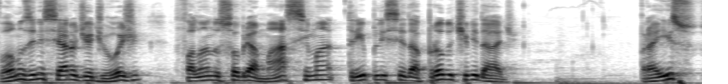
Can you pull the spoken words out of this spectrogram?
Vamos iniciar o dia de hoje falando sobre a máxima tríplice da produtividade. Para isso,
